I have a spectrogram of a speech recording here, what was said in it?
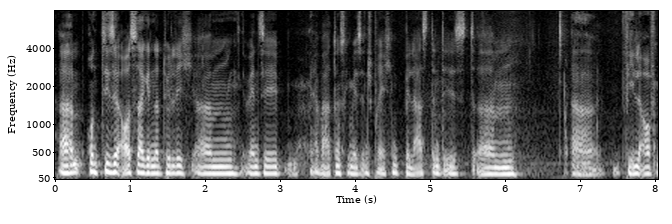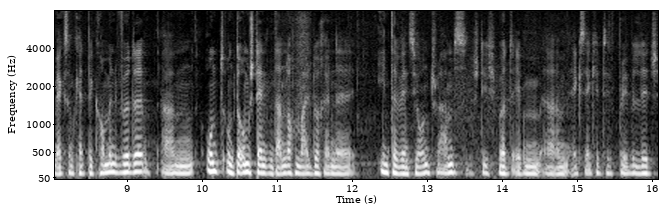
Ähm, und diese Aussage natürlich, ähm, wenn sie erwartungsgemäß entsprechend belastend ist, äh, viel Aufmerksamkeit bekommen würde ähm, und unter Umständen dann nochmal durch eine Intervention Trumps, Stichwort eben ähm, Executive Privilege,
